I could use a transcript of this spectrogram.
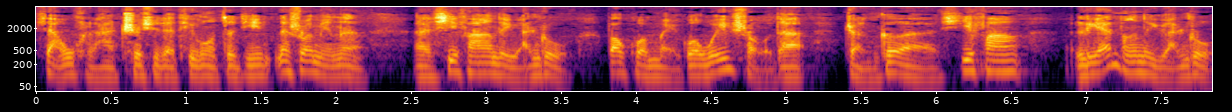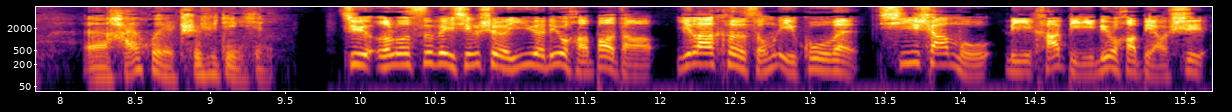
向乌克兰持续的提供资金，那说明呢，呃，西方的援助，包括美国为首的整个西方联盟的援助，呃，还会持续进行。据俄罗斯卫星社一月六号报道，伊拉克总理顾问西沙姆·里卡比六号表示，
